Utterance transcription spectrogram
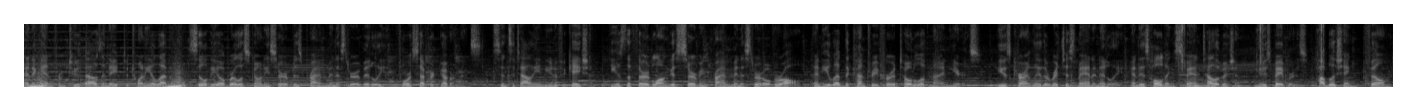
and again from 2008 to 2011, Silvio Berlusconi served as Prime Minister of Italy in four separate governments. Since Italian unification, he is the third longest serving Prime Minister overall, and he led the country for a total of nine years. He is currently the richest man in Italy, and his holdings span television, newspapers, publishing, film,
